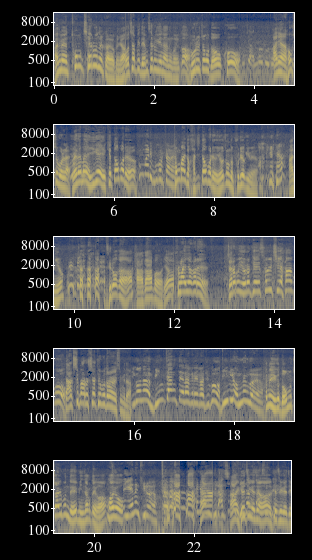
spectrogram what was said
아니면 통째로 넣을까요 그냥? 어차피 냄새로 유인하는 거니까 물을 조금 넣고 굳이 안 넣어도 아니야 혹시 몰라 왜냐면 이게 이렇게 떠버려요 통발이 무겁잖아요. 통발도 같이 떠버려요. 요 정도 부력이면. 아, 그래요? 아니요? 들어가. 닫아버려. 플라이어 가래 자 여러분 이렇게 설치하고 낚시 바로 시작해보도록 하겠습니다 이거는 민장대라 그래가지고 밀이 없는 거예요. 근데 이거 너무 짧은데 민장대가 아유 얘는 길어요. 아니, 이 낚싯대 아, 그치, 그치, 어. 그치, 그치.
